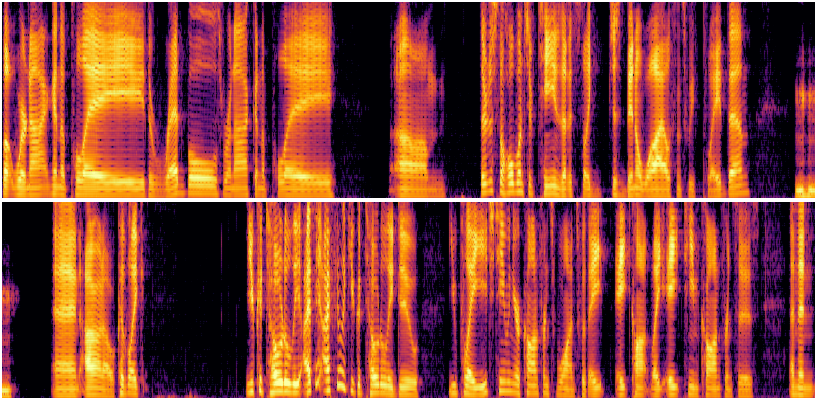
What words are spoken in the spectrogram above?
But we're not gonna play the Red Bulls. We're not gonna play. Um, they're just a whole bunch of teams that it's like just been a while since we've played them, Mm-hmm. and I don't know, cause like you could totally. I think I feel like you could totally do. You play each team in your conference once with eight eight con like eight team conferences, and then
